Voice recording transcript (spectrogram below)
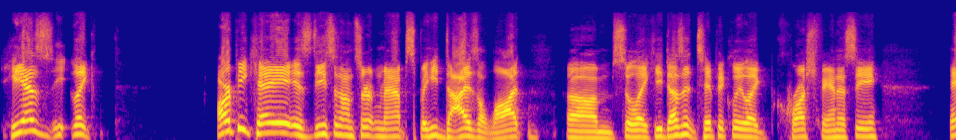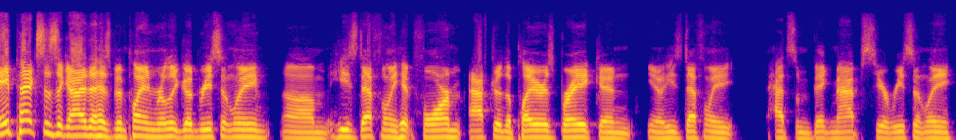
he has he, like RPK is decent on certain maps, but he dies a lot. Um, so like he doesn't typically like crush fantasy. Apex is a guy that has been playing really good recently. Um, he's definitely hit form after the players break, and you know he's definitely had some big maps here recently.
